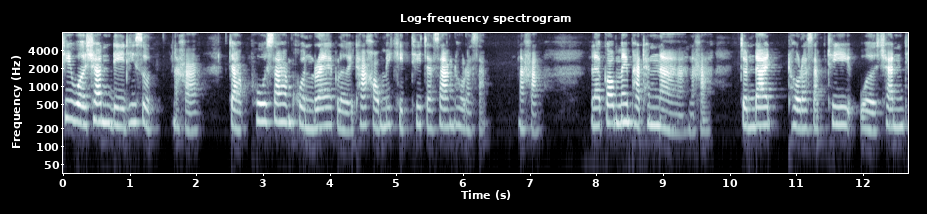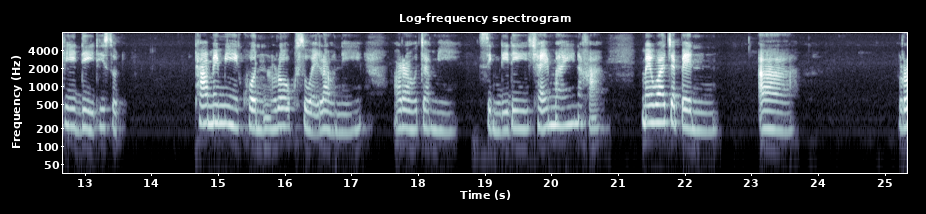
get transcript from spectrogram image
ที่เวอร์ชันดีที่สุดนะคะ จากผู้สร้างคนแรกเลย ถ้าเขาไม่คิดที่จะสร้างโทรศัพท์นะคะ แล้วก็ไม่พัฒนานะคะ จนได้โทรศัพท์ที่เวอร์ชันที่ดีที่สุด ถ้าไม่มีคนโลกสวยเหล่านี้ เราจะมีสิ่งดีๆ ใช้ไหมนะคะ ไม่ว่าจะเป็นอ่า ร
